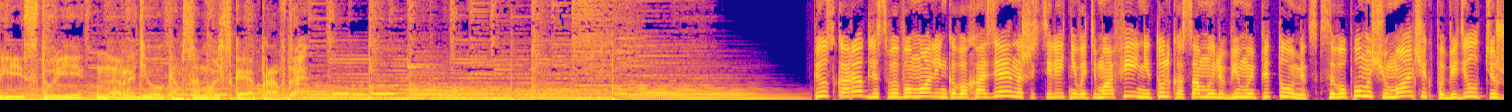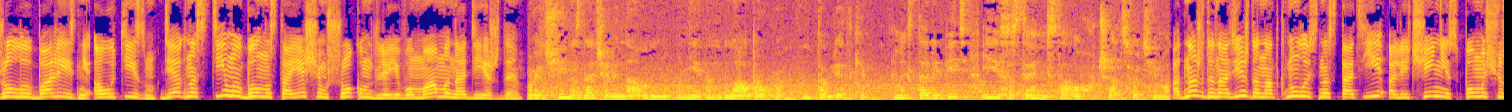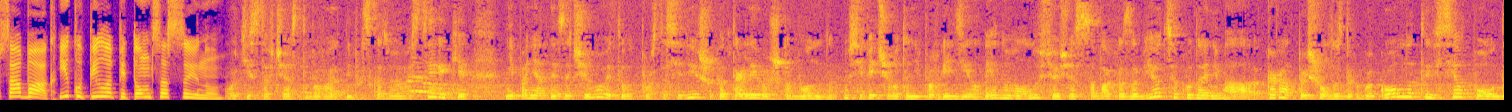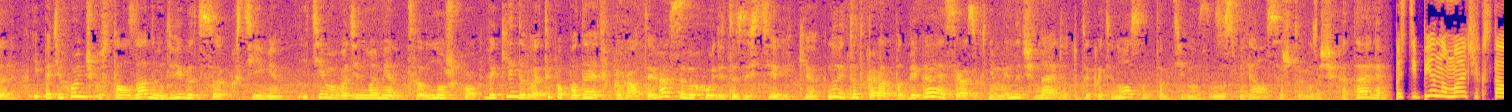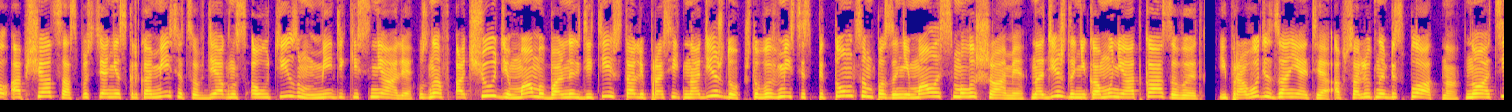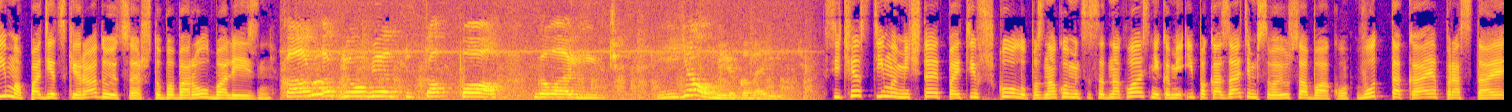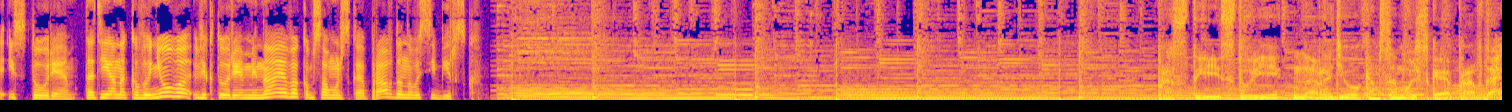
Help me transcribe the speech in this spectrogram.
Простые истории на радио «Комсомольская правда». Пес Карат для своего маленького хозяина, шестилетнего Тимофея, не только самый любимый питомец. С его помощью мальчик победил тяжелую болезнь – аутизм. Диагноз Тимы был настоящим шоком для его мамы Надежды. Врачи назначили нам ноотропы, ну, таблетки. Мы их стали пить, и состояние стало ухудшаться у Тима. Однажды Надежда наткнулась на статьи о лечении с помощью собак и купила питомца сыну. У аутистов часто бывают непредсказуемые истерики, непонятно из-за чего. Это вот просто сидишь и контролируешь, что чтобы он ну, себе чего-то не повредил. Я думала, ну все, сейчас собака забьется куда-нибудь. А Карат пришел из другой комнаты, сел поудаль и потихонечку стал задом двигаться к Тиме. И Тима в один момент ножку выкидывает и попадает в Карата. И раз и выходит из истерики. Ну и тут Карат подбегает сразу к нему и начинает вот тыкать носом. Там Тима засмеялся, что его защекотали. Постепенно мальчик стал общаться, а спустя несколько месяцев диагноз аутизм медики сняли. Узнав о чуде, мамы больных детей стали просить Надежду, чтобы вместе с питомцем позанималась с малышами. Надежда никому не отказывает и проводит занятия абсолютно бесплатно. Ну а Тима по-детски радуется, что поборол болезнь. Как не умеет так говорить. И я умею говорить. Сейчас Тима мечтает пойти в школу, познакомиться с одноклассниками и показать им свою собаку. Вот такая простая история. Татьяна Ковынева, Виктория Минаева, Комсомольская правда, Новосибирск. Простые истории на радио «Комсомольская правда».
